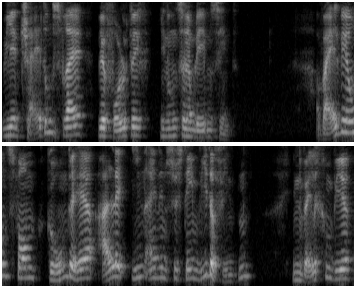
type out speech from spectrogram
wie entscheidungsfrei wir folglich in unserem Leben sind. Weil wir uns vom Grunde her alle in einem System wiederfinden, in welchem wir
